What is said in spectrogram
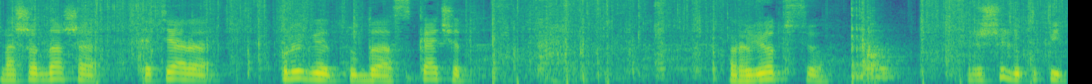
Наша Даша котяра прыгает туда, скачет, рвет все. Решили купить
